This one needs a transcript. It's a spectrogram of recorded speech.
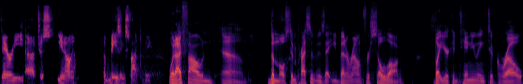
very, uh, just, you know, amazing spot to be. What I found um, the most impressive is that you've been around for so long, but you're continuing to grow,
